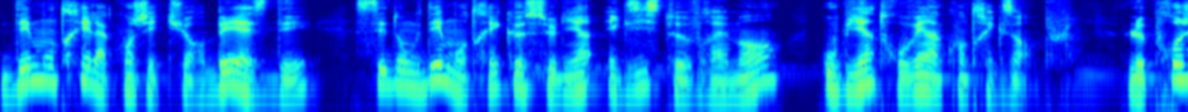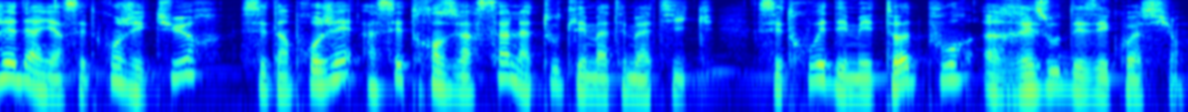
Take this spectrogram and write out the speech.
Démontrer la conjecture BSD, c'est donc démontrer que ce lien existe vraiment, ou bien trouver un contre-exemple. Le projet derrière cette conjecture, c'est un projet assez transversal à toutes les mathématiques. C'est trouver des méthodes pour résoudre des équations.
